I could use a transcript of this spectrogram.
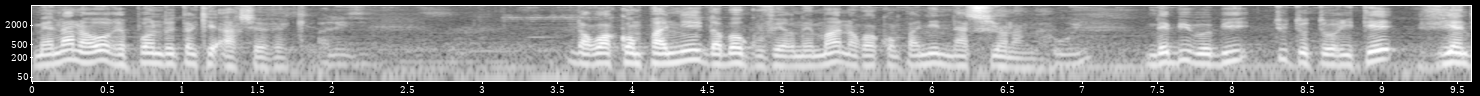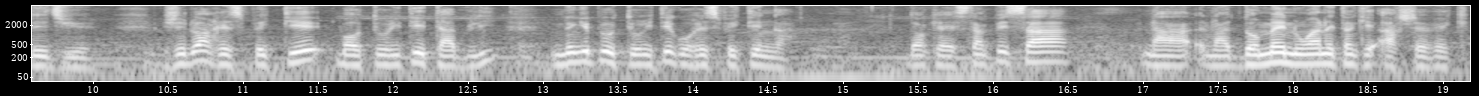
Maintenant nao répondre tant que archevêque. Allez-y. Nakoaccompagner d'abord gouvernement nakoaccompagner nation na nga oui. Nde bibobi toute autorité vient de dieu. Je dois respecter baautorité établie. Ndenge mpe autorité korespecte nga donc euh, c'est un peu ça na, na domaine wana tant que archevêque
